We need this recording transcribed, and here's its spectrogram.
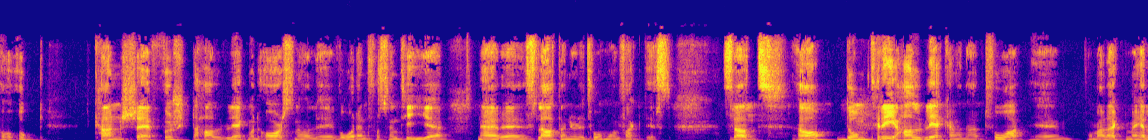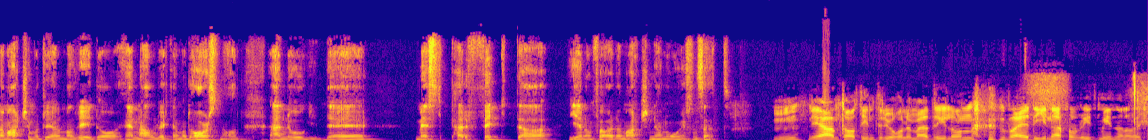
och, kanske första halvlek mot Arsenal eh, våren 2010 när eh, Zlatan gjorde två mål faktiskt. Så mm. att, ja, de tre halvlekarna där, två, eh, om man räknar med hela matchen mot Real Madrid och en halvlek där mot Arsenal, är nog det mest perfekta genomförda matchen jag någonsin sett. Mm, jag antar att inte du håller med Drillon. Vad är dina favoritminnen av det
